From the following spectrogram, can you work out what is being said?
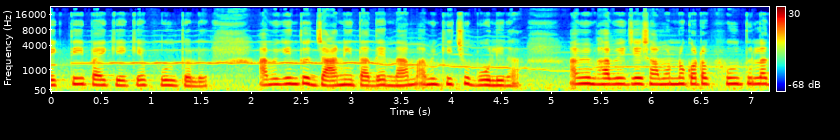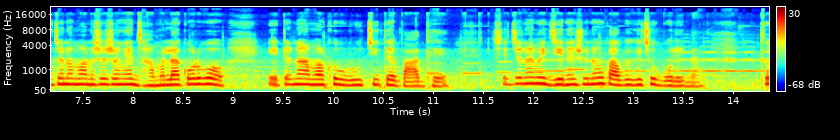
দেখতেই পায় কে কে ফুল তোলে। আমি কিন্তু জানি তাদের নাম, আমি কিছু বলি না। আমি ভাবি যে সামান্য কটা ফুল তোলার জন্য মানুষের সঙ্গে ঝামেলা করব, এটা না আমার খুব রুচিতে বাধে। সেজন্য আমি জেনে শুনেও কাউকে কিছু বলি না। তো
